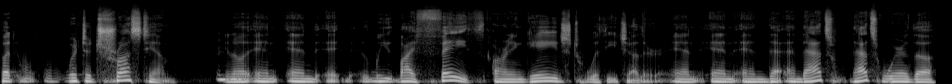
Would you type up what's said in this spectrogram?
but we're to trust him you know and and it, we by faith are engaged with each other and and and that and that's that's where the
